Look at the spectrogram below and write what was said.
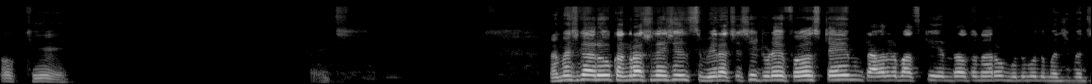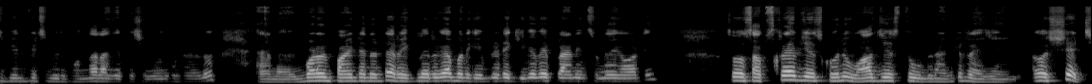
ఓకే రమేష్ గారు కంగ్రాసులేషన్స్ మీరు వచ్చేసి టుడే ఫస్ట్ టైం ట్రావెలర్కి ఎంటర్ అవుతున్నారు. ముందు ముందు మంచి మంచి బెనిఫిట్స్ మీరు పొందాలని చెప్పేసి కోరుకుంటున్నాను. అండ్ ఇంపార్టెంట్ పాయింట్ ఏందంటే రెగ్యులర్‌గా మనకి ఎవ్రీడే గివ్ అవే ప్లానింగ్స్ ఉన్నాయి కాబట్టి సో సబ్స్క్రైబ్ చేసుకొని వాచ్ చేస్తూ ఉండడానికి ట్రై చేయండి. Oh, ఓ షెట్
